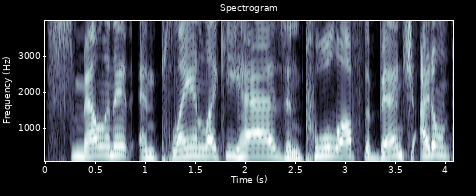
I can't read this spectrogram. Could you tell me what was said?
smelling it and playing like he has, and Poole off the bench, I don't.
